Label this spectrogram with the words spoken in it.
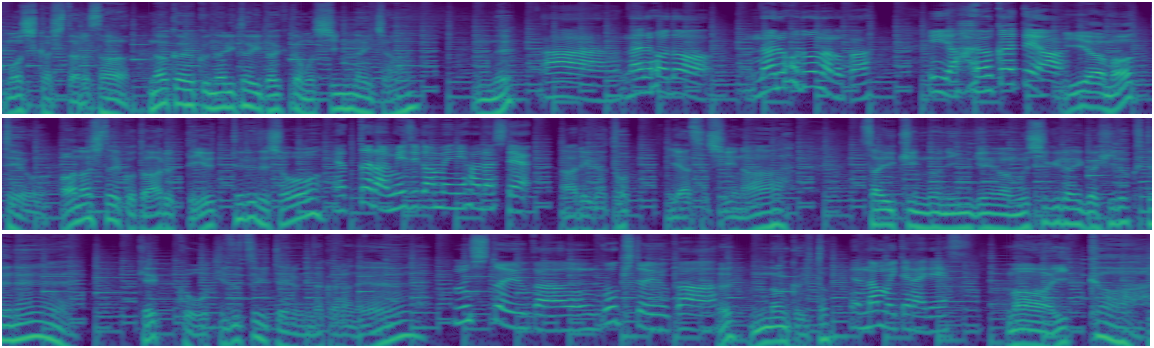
ーん？もしかしたらさ仲良くなりたいだけかもしんないじゃん？ね？あーなるほど。なるほどなのか？いいや早く帰ってや。いや待ってよ。話したいことあるって言ってるでしょ？やったら短めに話して。ありがとう。優しいな。最近の人間は虫嫌いがひどくてね結構傷ついてるんだからね。虫というかゴキというか。え？なんか言った？いや何も言ってないです。まあいっか。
